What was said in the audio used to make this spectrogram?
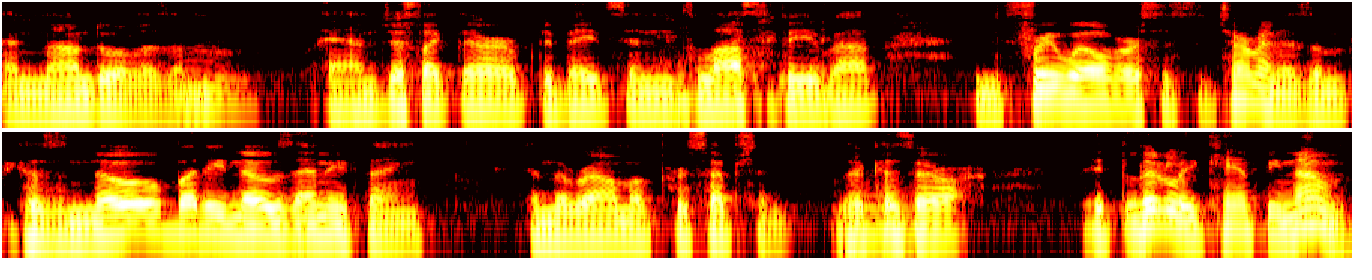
and non-dualism. Mm. And just like there are debates in philosophy about free will versus determinism, because nobody knows anything in the realm of perception. because there are, it literally can't be known.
